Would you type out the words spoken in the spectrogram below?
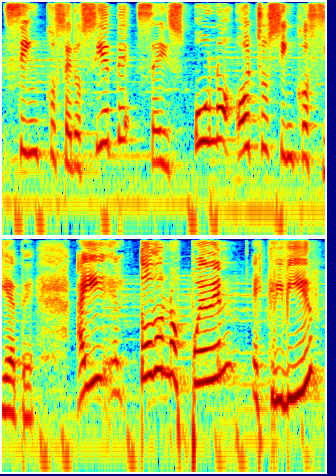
507 61857. Ahí todos nos pueden escribir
